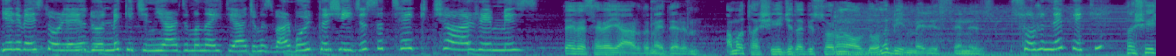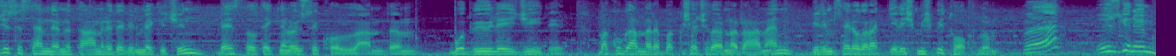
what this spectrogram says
Yeni Vestoria'ya dönmek için yardımına ihtiyacımız var. Boyut taşıyıcısı tek çaremiz. Seve seve yardım ederim. Ama taşıyıcıda bir sorun olduğunu bilmelisiniz. Sorun ne peki? Taşıyıcı sistemlerini tamir edebilmek için Vestal teknolojisi kullandım. Bu büyüleyiciydi. Bakuganlara bakış açılarına rağmen bilimsel olarak gelişmiş bir toplum. Ha? Üzgünüm.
